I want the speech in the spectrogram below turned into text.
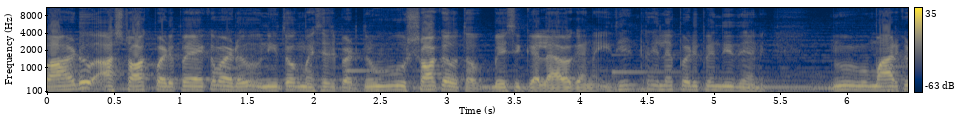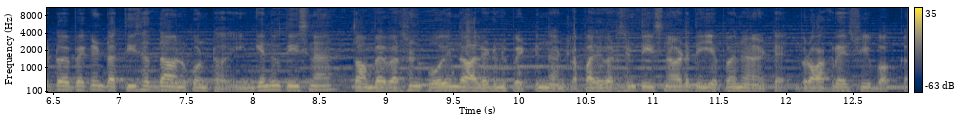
వాడు ఆ స్టాక్ పడిపోయాక వాడు నీతో ఒక మెసేజ్ పెడతాడు నువ్వు షాక్ అవుతావు బేసిక్గా లేవగానే. ఇదేంటి ఇలా పడిపోయింది ఇది అని. నువ్వు మార్కెట్ అయిపోయాక తీసేద్దాం అనుకుంటావు. ఇంకెందుకు తీసినా? తొంభై పర్సెంట్ పోయింది ఆల్రెడీ నువ్వు పెట్టింది దాంట్లో. పది పర్సెంట్ తీసిన వాడు తీయపోయినా అంటే బ్రోకరేజ్ ఫీ బొక్క.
